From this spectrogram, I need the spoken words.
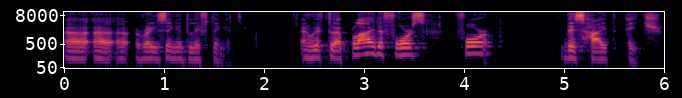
uh, uh, uh, raising it, lifting it. And we have to apply the force for this height h.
